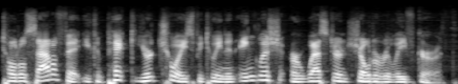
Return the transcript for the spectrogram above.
Total Saddle Fit. You can pick your choice between an English or Western shoulder relief girth.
